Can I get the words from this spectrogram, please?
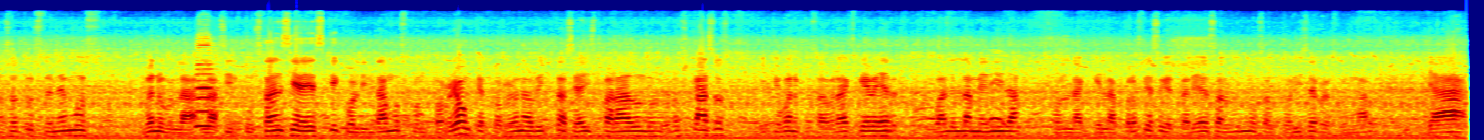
Nosotros tenemos, bueno, la, la circunstancia es que colindamos con Torreón, que Torreón ahorita se ha disparado los, los casos y que bueno, pues habrá que ver cuál es la medida con la que la propia Secretaría de Salud nos autorice retomar ya.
